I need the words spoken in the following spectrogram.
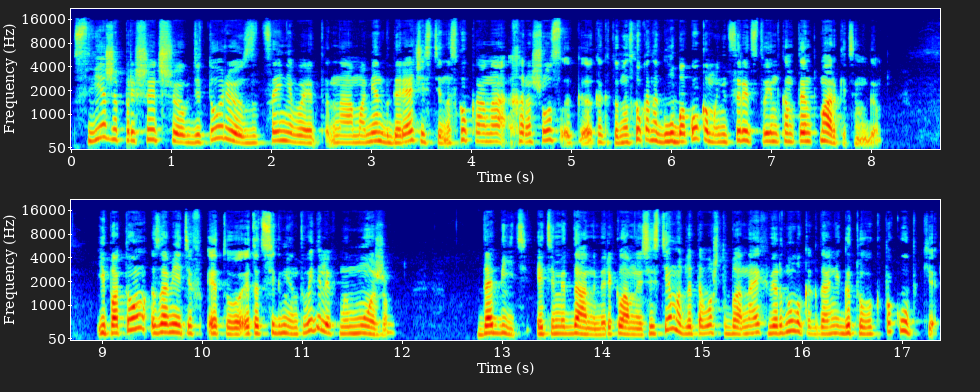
свеже пришедшую аудиторию заценивает на момент горячести, насколько она хорошо, как это, насколько она глубоко коммуницирует с твоим контент-маркетингом. И потом, заметив эту, этот сегмент, выделив, мы можем добить этими данными рекламную систему для того, чтобы она их вернула, когда они готовы к покупке.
